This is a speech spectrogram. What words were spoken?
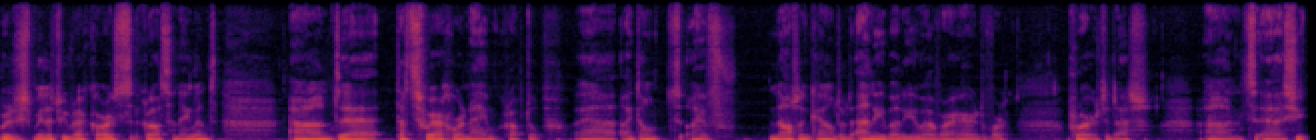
British military records across in England, and uh, that's where her name cropped up. I don't, I've not encountered anybody who ever heard of her prior to that, and uh, she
